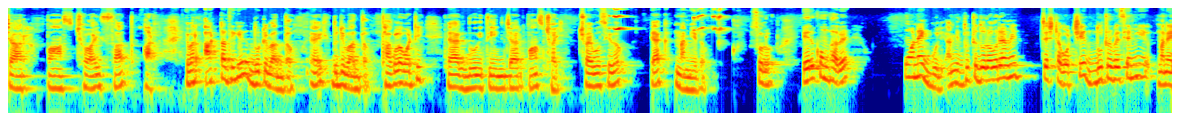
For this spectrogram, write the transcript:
চার, পাঁচ, ছয়, সাত, আট। এবার আটটা থেকে দুটি বাদ দাও, এক, দুটি বাদ দাও। থাকল কটি? এক, দুই, তিন, চার, পাঁচ, ছয়। ছয় বসিয়ে দাও, এক নামিয়ে দাও। ষোলো। এরকমভাবে অনেকগুলি, আমি দুটো করে আমি চেষ্টা করছি। দুটোর বেশি আমি মানে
